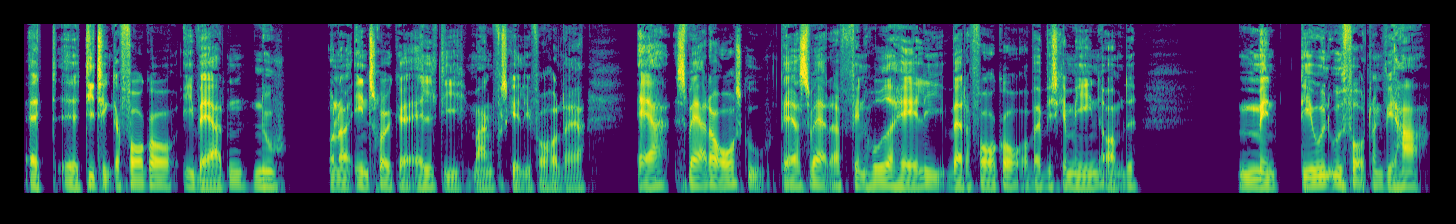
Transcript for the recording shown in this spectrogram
at øh, de ting, der foregår i verden nu, under indtryk af alle de mange forskellige forhold, der er, er svært at overskue. Det er svært at finde hoved og hale i, hvad der foregår, og hvad vi skal mene om det. Men det er jo en udfordring, vi har,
